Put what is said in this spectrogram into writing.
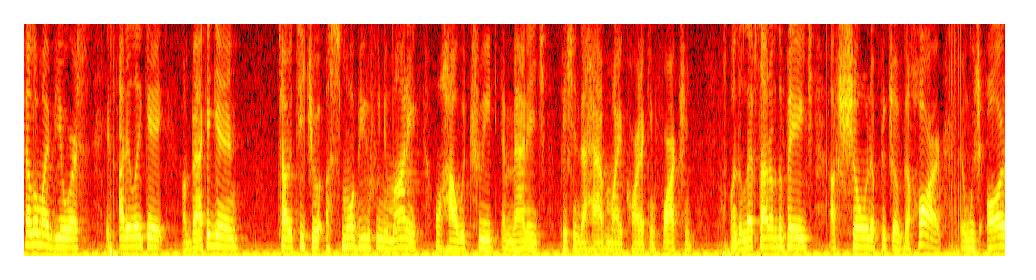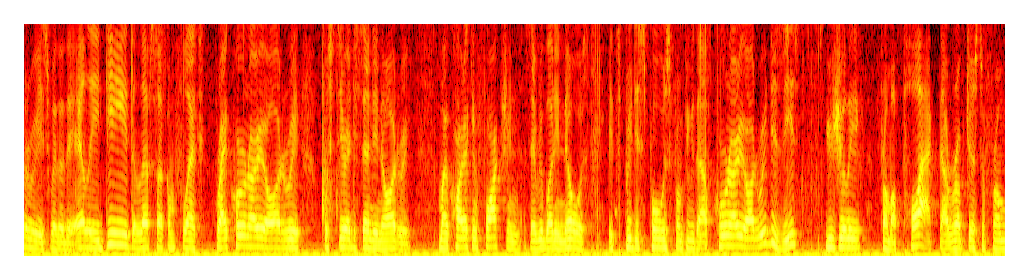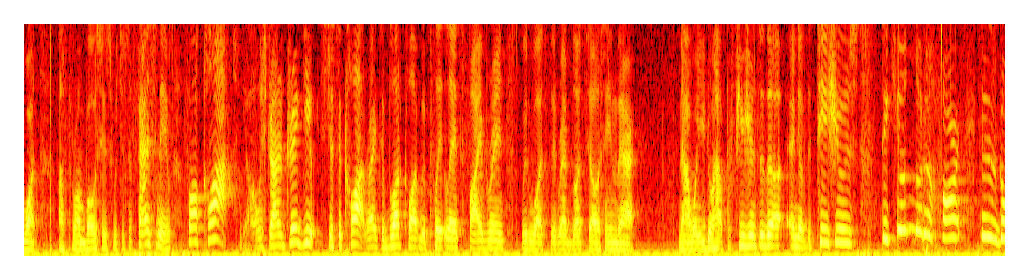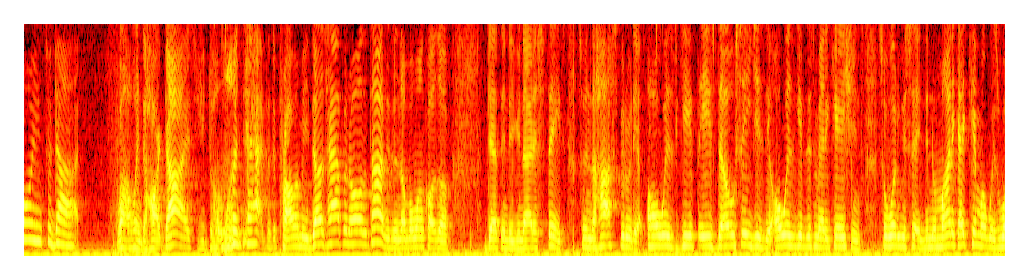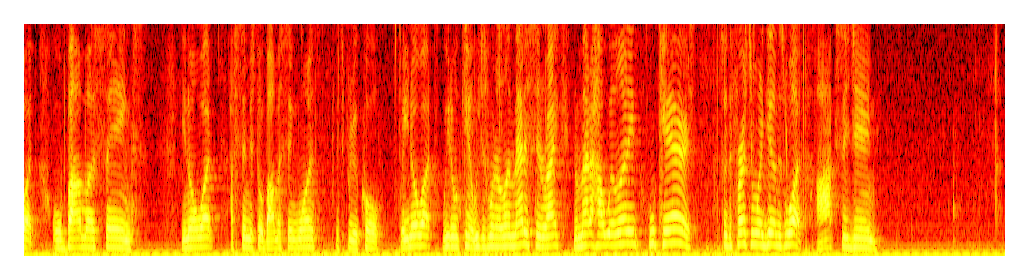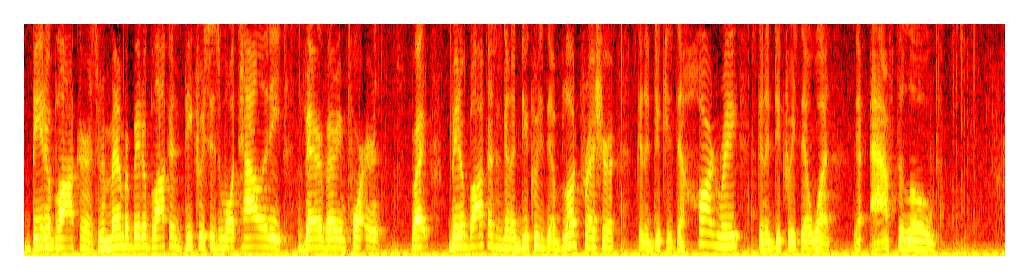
Hello, my viewers. It's Adeleke. I'm back again to teach you a small, beautiful mnemonic on how we treat and manage patients that have myocardial infarction. On the left side of the page, I've shown a picture of the heart and which arteries, whether the LAD, the left circumflex, right coronary artery, posterior descending artery. Myocardial infarction, as everybody knows, it's predisposed from people that have coronary artery disease, usually from a plaque that ruptures to from what? A thrombosis, which is a fancy name for a clot. You always try to trick you. It's just a clot, right? It's a blood clot with platelets, fibrin, with what? With red blood cells in there. Now, when you don't have perfusion to the any of the tissues, the cute little heart is going to die. Well, when the heart dies, you don't want that. But the problem, it does happen all the time, is the number one cause of death in the United States. So in the hospital, they always give these dosages. They always give these medications. So what do we say? The mnemonic I came up with what? Obama sings. You know what? I've seen Mr. Obama sing once. It's pretty cool. But you know what? We don't care. We just want to learn medicine, right? No matter how we're learning, who cares? So the first thing we want to give them is what? Oxygen. Beta blockers. Remember, beta blockers decreases mortality. Very, very important, right? Beta blockers is going to decrease their blood pressure. It's going to decrease their heart rate. It's going to decrease their what? Their afterload.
